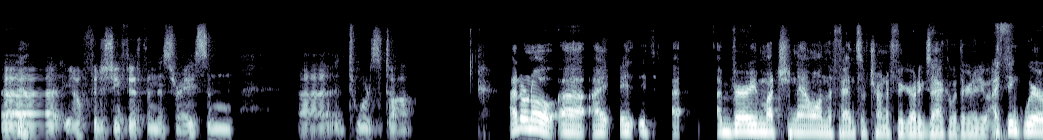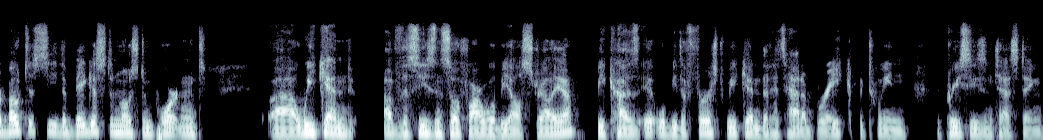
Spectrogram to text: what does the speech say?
Uh, yeah. You know, finishing fifth in this race, and uh, towards the top? I don't know. Uh, I it, it's I'm very much now on the fence of trying to figure out exactly what they're going to do. I think we're about to see the biggest and most important uh, weekend of the season so far will be Australia because it will be the first weekend that has had a break between the preseason testing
